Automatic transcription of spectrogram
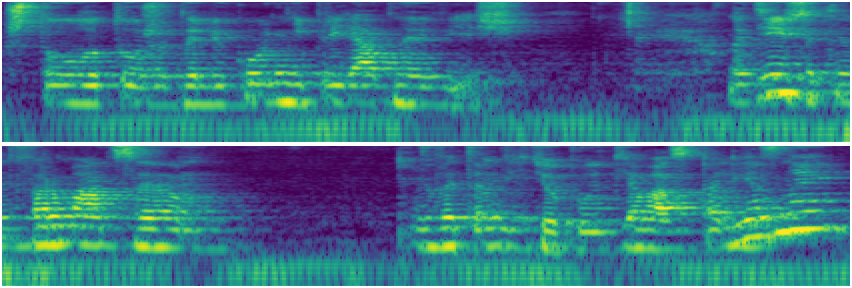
что тоже далеко неприятная вещь. Надеюсь, эта информация в этом видео будет для вас полезной.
